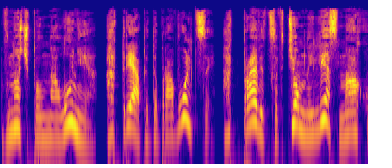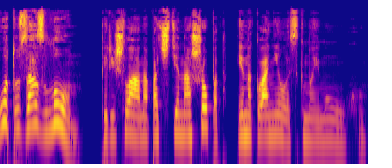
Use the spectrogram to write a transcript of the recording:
В ночь полнолуния отряд и добровольцы отправятся в темный лес на охоту за злом. Перешла она почти на шепот и наклонилась к моему уху.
